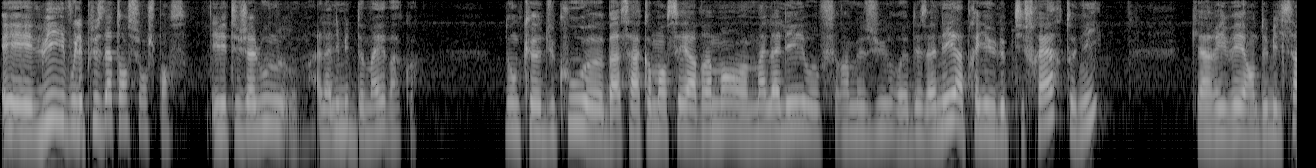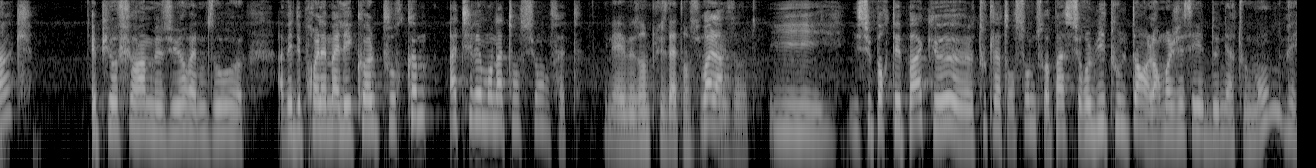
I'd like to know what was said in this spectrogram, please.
Et lui, il voulait plus d'attention, je pense. Il était jaloux, à la limite, de Maëva, quoi. Donc, euh, du coup, euh, bah, ça a commencé à vraiment mal aller au fur et à mesure euh, des années. Après, il y a eu le petit frère, Tony, qui est arrivé en 2005. Et puis au fur et à mesure, Enzo avait des problèmes à l'école pour comme attirer mon attention en fait. Il avait besoin de plus d'attention Voilà. que les autres. Il, il supportait pas que toute l'attention ne soit pas sur lui tout le temps. Alors moi j'essayais de donner à tout le monde, mais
